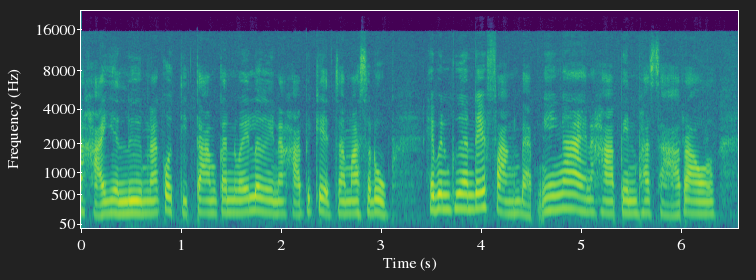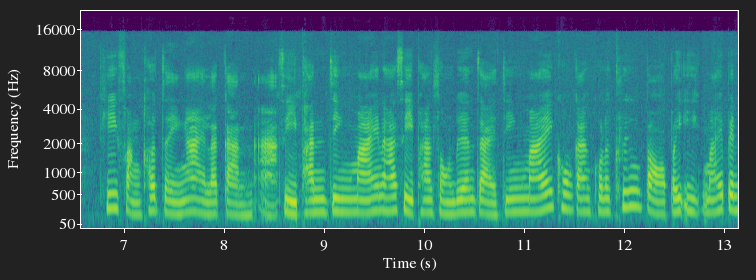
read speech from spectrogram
นะคะ อย่าลืมนะกดติดตามกันไว้เลยนะคะพี่เกดจะมาสรุปให้เพื่อนๆได้ฟังแบบง่าย ๆนะคะ เป็นภาษาเรา ที่ฟังเข้าใจง่ายละกันอะ4,000 จริงไหมนะคะ4,000 2 เดือนจ่ายจริงไหมโครงการคนละครึ่งต่อไปอีกไหมเป็น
